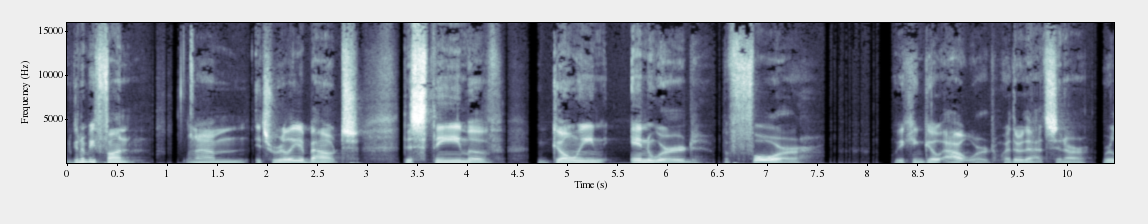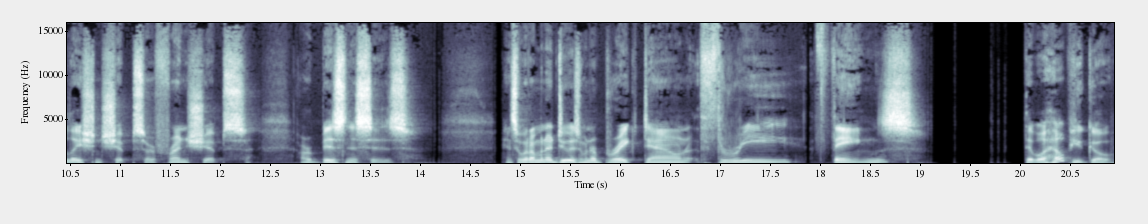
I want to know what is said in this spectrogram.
going to be fun. Um, it's really about this theme of going inward before we can go outward, whether that's in our relationships, our friendships, our businesses. And so, what I'm going to do is I'm going to break down three things that will help you go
